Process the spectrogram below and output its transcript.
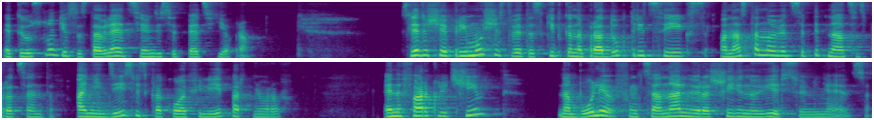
этой услуги составляет 75 евро. Следующее преимущество – это скидка на продукт 3CX. Она становится 15%, а не 10%, как у аффилиат-партнеров. NFR-ключи на более функциональную и расширенную версию меняются.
